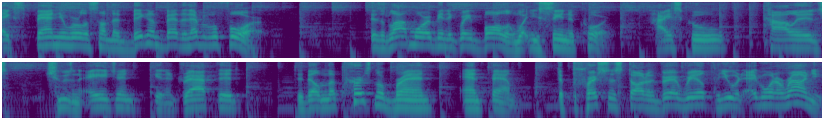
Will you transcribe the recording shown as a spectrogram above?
Expand your world of something bigger and better than ever before. There's a lot more of being a great baller than what you see in the court. High school, college, choosing an agent, getting drafted, developing a personal brand, and family. The pressure is starting very real for you and everyone around you.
